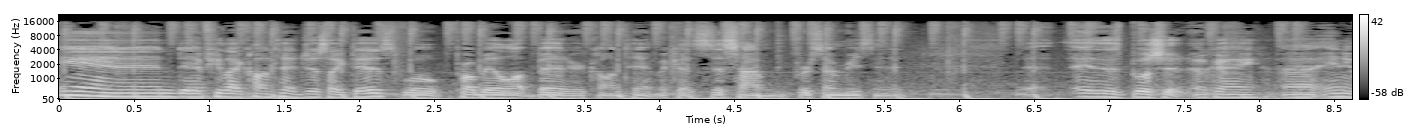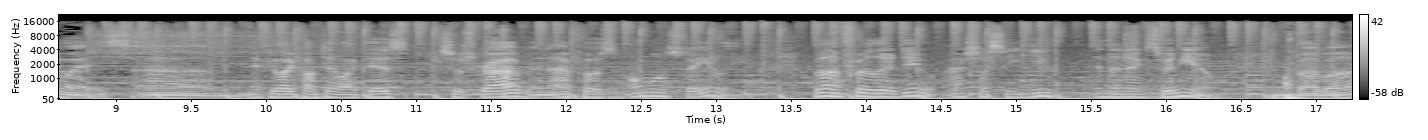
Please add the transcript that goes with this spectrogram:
And if you like content just like this, well, probably a lot better content because this time, for some reason, it, it is bullshit, okay? Uh, anyways, um, if you like content like this, subscribe, and I post almost daily. Without further ado, I shall see you in the next video. Bye bye.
